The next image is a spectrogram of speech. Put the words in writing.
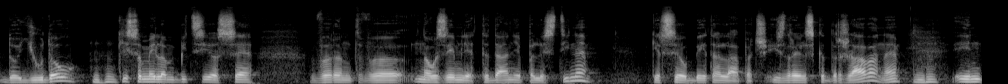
do judov, ki so imeli ambicijo se vrniti na ozemlje tedanje Palestine, kjer se je obetala pač izraelska država. Ne? In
